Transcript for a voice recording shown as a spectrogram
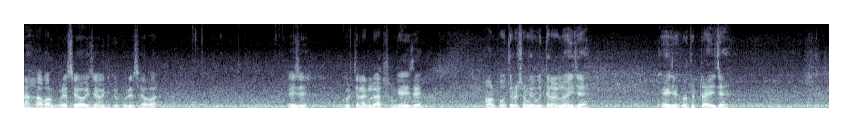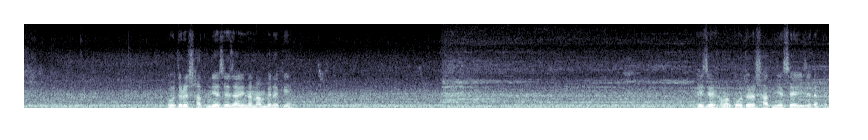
না, আবার ঘুরেছে, ওই যে ওইদিকে ঘুরেছে আবার। এই যে ঘুরতে লাগল একসঙ্গে, এই যে আমার কবুতরের সঙ্গে ঘুরতে লাগল, এই যে এই যে কবুতরটা, এই যে। কবুতরের সাথ নিয়েছে জানি না নামবে নাকি। এই যে আমার কবুতরের সাথ নিয়েছে এই যে দেখেন।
